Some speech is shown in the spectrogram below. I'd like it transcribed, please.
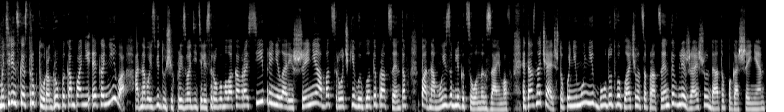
Материнская структура группы компаний «Эко-Нива», одного из ведущих производителей сырого молока в России, приняла решение об отсрочке выплаты процентов по одному из облигационных займов. Это означает, что по нему не будут выплачиваться проценты в ближайшую дату погашения.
